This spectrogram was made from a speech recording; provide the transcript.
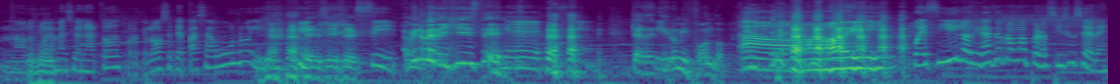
no los voy a mencionar todos porque luego se te pasa uno y Sí, sí. sí, A mí no me dijiste. Eh, sí. Te retiro mi fondo. Ay. Pues sí, lo dirás de broma, pero sí sucede.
